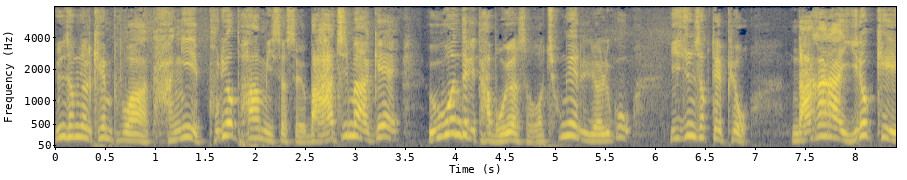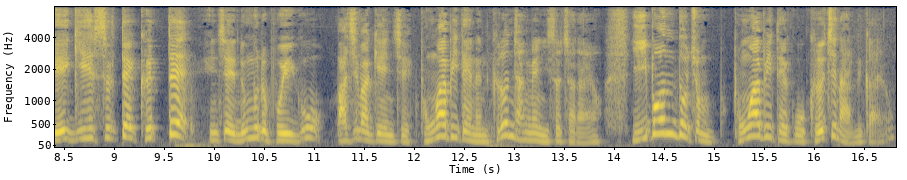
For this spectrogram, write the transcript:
윤석열 캠프와 당이 불협화음이 있었어요. 마지막에 의원들이 다 모여서 총회를 열고 이준석 대표 나가라 이렇게 얘기했을 때 그때 이제 눈물을 보이고 마지막에 이제 봉합이 되는 그런 장면이 있었잖아요. 이번도 좀 봉합이 되고 그러진 않을까요?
